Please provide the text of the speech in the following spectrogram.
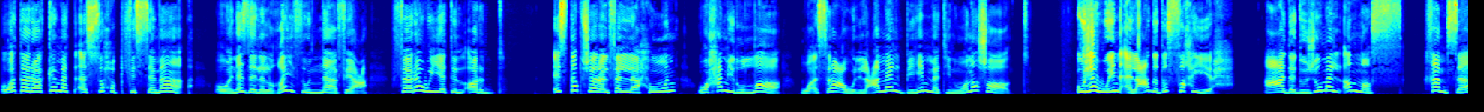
وتراكمت السحب في السماء ونزل الغيث النافع فرويت الأرض. استبشر الفلاحون وحمدوا الله وأسرعوا للعمل بهمة ونشاط. ألون العدد الصحيح. عدد جمل النص. خمسة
